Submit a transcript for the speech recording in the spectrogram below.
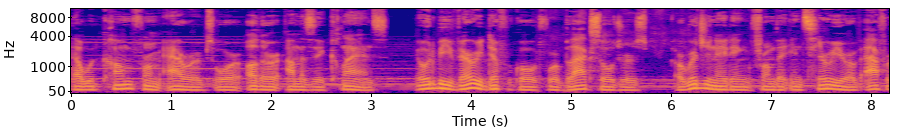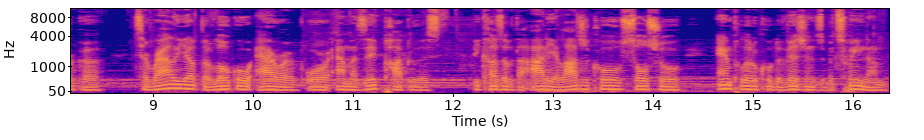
that would come from Arabs or other Amazigh clans. It would be very difficult for black soldiers originating from the interior of Africa to rally up the local Arab or Amazigh populace because of the ideological, social, and political divisions between them.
